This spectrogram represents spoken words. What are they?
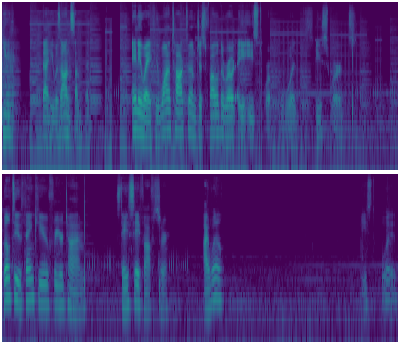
he that he was on something. Anyway, if you want to talk to him, just follow the road eastwards. Eastwards. Will do. Thank you for your time. Stay safe, officer. I will. Eastwood.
